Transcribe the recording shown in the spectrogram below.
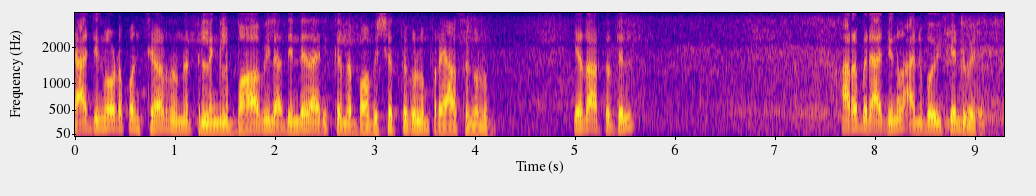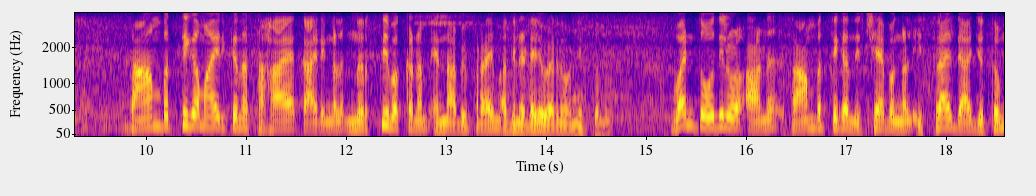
രാജ്യങ്ങളോടൊപ്പം ചേർന്ന് നിന്നിട്ടില്ലെങ്കിൽ ഭാവിയിൽ അതിന്റേതായിരിക്കുന്ന ഭവിഷ്യത്തുകളും പ്രയാസങ്ങളും യഥാർത്ഥത്തിൽ അറബ് രാജ്യങ്ങൾ അനുഭവിക്കേണ്ടി വരും. സാമ്പത്തികമായിരിക്കുന്ന സഹായ കാര്യങ്ങൾ നിർത്തിവെക്കണം എന്ന അഭിപ്രായം അതിനിടയിൽ ഉയർന്നു വന്നിരിക്കുന്നു. വൻതോതിൽ ആണ് സാമ്പത്തിക നിക്ഷേപങ്ങൾ ഇസ്രായേൽ രാജ്യത്തും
